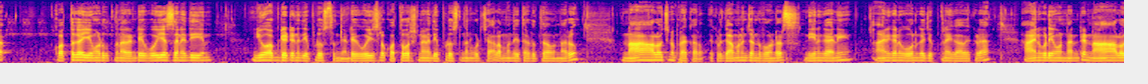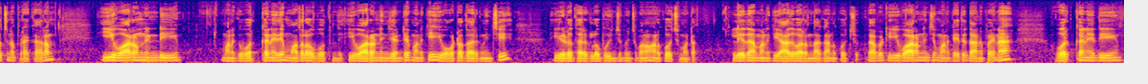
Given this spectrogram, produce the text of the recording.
కొత్తగా ఏమడుగుతున్నారంటే ఓఎస్ అనేది న్యూ అప్డేట్ అనేది ఎప్పుడు వస్తుంది? అంటే ఓఎస్లో కొత్త వర్షన్ అనేది ఎప్పుడు వస్తుందని కూడా చాలామంది అయితే అడుగుతూ ఉన్నారు. నా ఆలోచన ప్రకారం ఇక్కడ గమనించండి ఫౌండర్స్ నేను కానీ ఆయన కానీ ఓన్గా చెప్తున్నాయి కావు ఇక్కడ. ఆయన కూడా ఏమంటున్నారంటే నా ఆలోచన ప్రకారం ఈ వారం నుండి మనకి వర్క్ అనేది మొదలవబోతుంది. ఈ వారం నుంచి అంటే మనకి ఒకటో తారీఖు నుంచి ఏడో తారీఖు లోపు ఇంచుమించు మనం అనుకోవచ్చు అన్నమాట లేదా మనకి ఆదివారం దాకా అనుకోవచ్చు. కాబట్టి ఈ వారం నుంచి మనకైతే దానిపైన వర్క్ అనేది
